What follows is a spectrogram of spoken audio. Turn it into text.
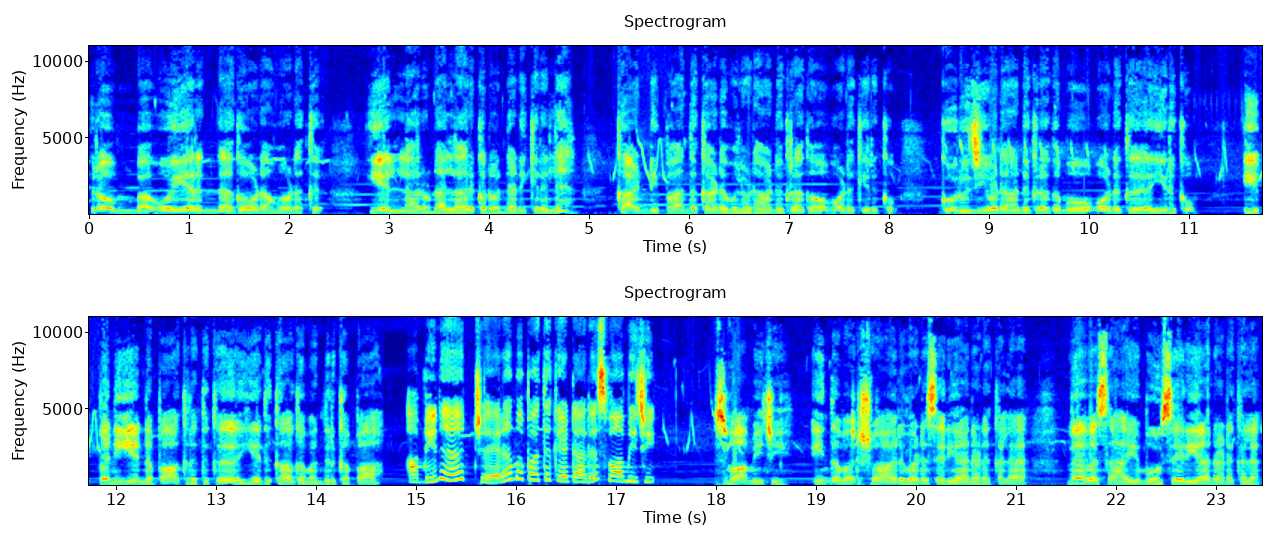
ரொம்ப உயர்ந்த குணம் உனக்கு. எல்லாரும் நல்லா இருக்கணும்னு நினைக்கிறல்ல? கண்டிப்பா அந்த கடவுளோட அனுகிரகம் உனக்கு இருக்கும். குருஜியோட அனுகிரகமும் உனக்கு இருக்கும். இப்ப நீ என்ன பாக்குறதுக்கு எதுக்காக வந்திருக்கப்பா? அப்படின்னு ஜெயராம பார்த்து கேட்டாரு சுவாமிஜி. சுவாமிஜி இந்த வருஷம் அறுவடை சரியா நடக்கல விவசாயமும் சரியா நடக்கல.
